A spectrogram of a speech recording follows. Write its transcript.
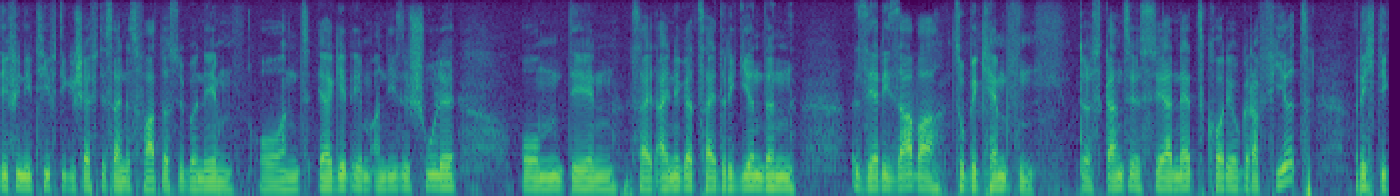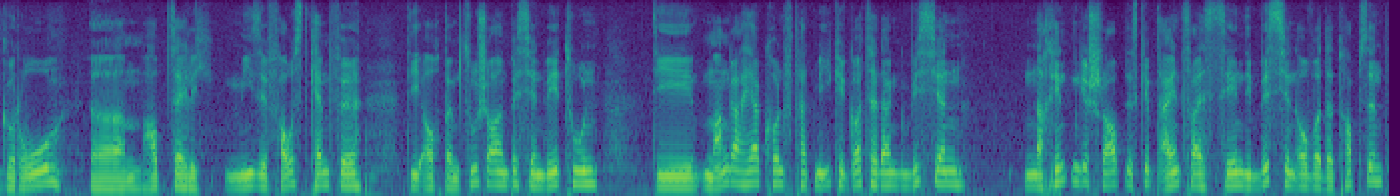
definitiv die Geschäfte seines Vaters übernehmen. Und er geht eben an diese Schule, um den seit einiger Zeit regierenden Serizawa zu bekämpfen. Das Ganze ist sehr nett choreografiert, richtig roh, ähm, hauptsächlich miese Faustkämpfe, die auch beim Zuschauer ein bisschen wehtun. Die Manga-Herkunft hat Miike Gott sei Dank ein bisschen nach hinten geschraubt. Es gibt ein, zwei Szenen, die ein bisschen over the top sind,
